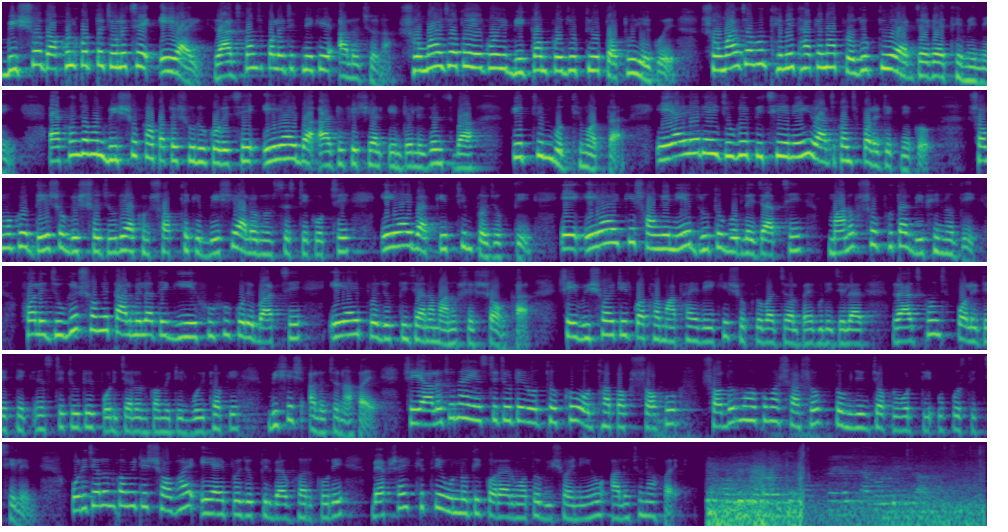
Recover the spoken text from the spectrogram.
বিশ্ব দখল করতে চলেছে এআই। রাজগঞ্জ পলিটেকনিকে আলোচনা। সময় যত এগোয়, বিজ্ঞান প্রযুক্তিও ততই এগোয়। সময় যেমন থেমে থাকে না, প্রযুক্তিও এক জায়গায় থেমে নেই। এখন যেমন বিশ্ব কাঁপাতে শুরু করেছে এআই বা আর্টিফিশিয়াল ইন্টেলিজেন্স বা কৃত্রিম বুদ্ধিমত্তা। এআই এর এই যুগে পিছিয়ে নেই রাজগঞ্জ পলিটেকনিকও। সমগ্র দেশ ও বিশ্ব জুড়ে এখন সব থেকে বেশি আলোড়ন সৃষ্টি করছে এআই বা কৃত্রিম প্রযুক্তি। এই এআই কে সঙ্গে নিয়ে দ্রুত বদলে যাচ্ছে মানব সভ্যতার বিভিন্ন দিক। ফলে যুগের সঙ্গে তাল মেলাতে গিয়ে হু হু করে বাড়ছে এআই প্রযুক্তি জানা মানুষের সংখ্যা। সেই বিষয়টির কথা মাথায় রেখে শুক্রবার জলপাইগুড়ি জেলার রাজগঞ্জ পলিটেকনিক ইনস্টিটিউটের পরিচালন কমিটির বৈঠকে বিশেষ আলোচনা হয়। সেই আলোচনায় ইনস্টিটিউটের অধ্যক্ষ, অধ্যাপক সহ সদর মহকুমা শাসক তমজিন চক্রবর্তী উপস্থিত ছিলেন। পরিচালন কমিটির সভায় এআই প্রযুক্তির ব্যবহার করে ব্যবসায়িক ক্ষেত্রে উন্নতি করার মতো বিষয় নিয়েও আলোচনা হয়।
